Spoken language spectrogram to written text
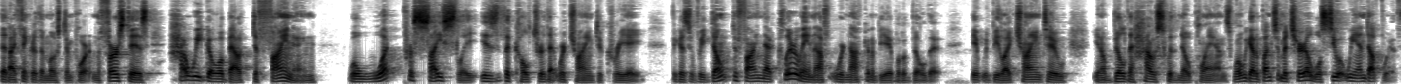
that I think are the most important. The first is how we go about defining well what precisely is the culture that we're trying to create? Because if we don't define that clearly enough, we're not going to be able to build it. It would be like trying to, you know, build a house with no plans. Well, we got a bunch of material, we'll see what we end up with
